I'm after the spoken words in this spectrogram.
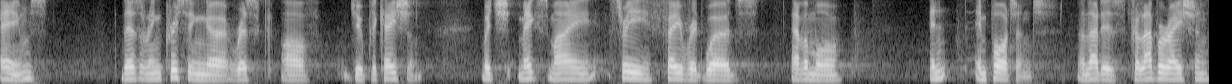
aims, there's an increasing uh, risk of duplication, which makes my three favorite words ever more important, and that is collaboration,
